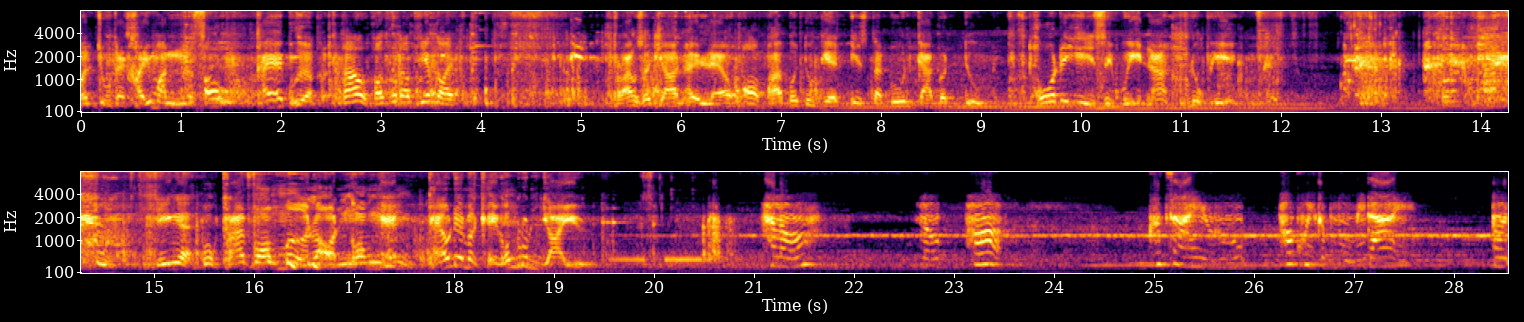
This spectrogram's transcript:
บรรจุแต่ไขมันนะสิเอ้าใครให้เผือกเท้าขอโทรดาวเทียมหน่อยทางสัญญาณให้แล้วอ้อมผ่านโปรตุเกสอิสตันบูลการบรรจุโทรได้ยี่สิบวินะ ลูกพี่ จริงอะพวกทรานส์ฟอร์เมอร์หลอนงองแงงแถวเนี่ยมาเขของรุ่นใหญ่ ฮัลโหลฮัลโหลพ่อ เข้าใจรู้ พ่อคุยกับหนูไม่ได้ เออ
